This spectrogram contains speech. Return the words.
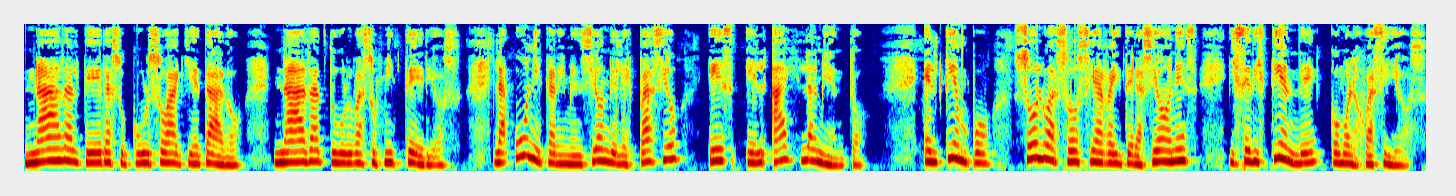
Nada altera su curso aquietado, nada turba sus misterios. La única dimensión del espacio es el aislamiento. El tiempo solo asocia reiteraciones y se distiende como los vacíos.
